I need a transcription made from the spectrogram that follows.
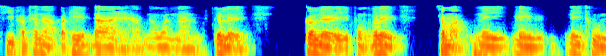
ที่พัฒนาประเทศได้นะครับณวันนั้นก็เลยก็เลย ผมก็เลยสมัครในในในทุน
